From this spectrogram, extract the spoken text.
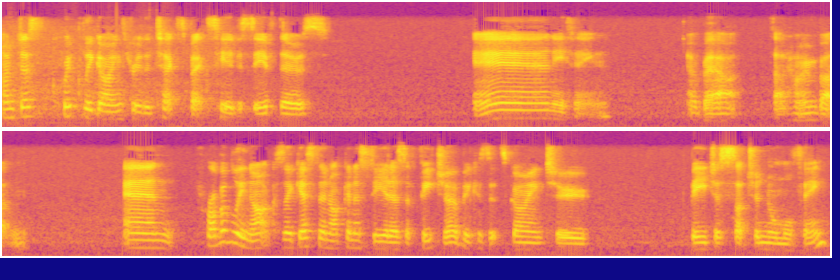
I'm just quickly going through the tech specs here to see if there's anything about that home button. And probably not, because I guess they're not going to see it as a feature because it's going to be just such a normal thing.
